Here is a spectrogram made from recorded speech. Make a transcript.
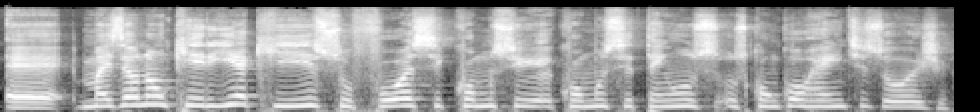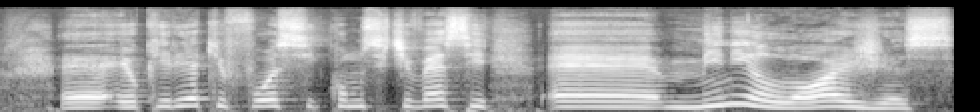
É, mas eu não queria que isso fosse como se, como se tem os, os concorrentes hoje. É, eu queria que fosse como se tivesse é, mini lojas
